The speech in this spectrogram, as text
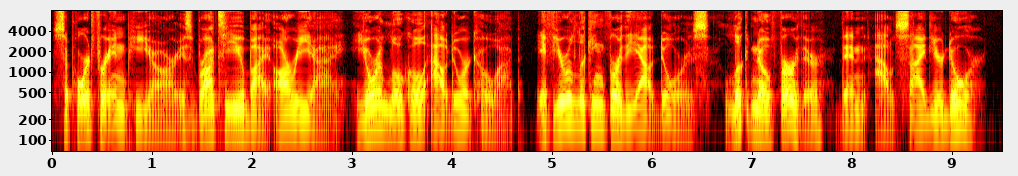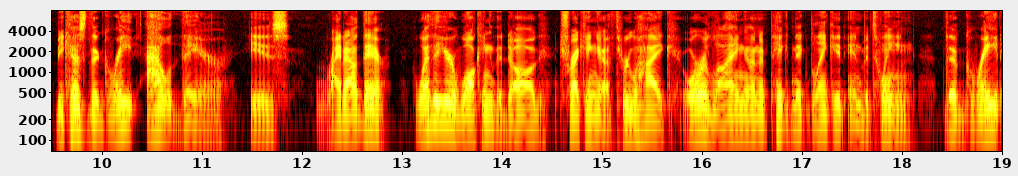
Support for NPR is brought to you by REI, your local outdoor co op. If you're looking for the outdoors, look no further than outside your door, because the great out there is right out there. Whether you're walking the dog, trekking a through hike, or lying on a picnic blanket in between, the great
